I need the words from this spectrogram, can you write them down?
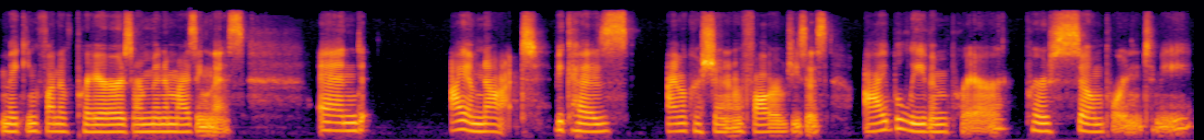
making fun of prayers or minimizing this. And I am not because I'm a Christian, I'm a follower of Jesus. I believe in prayer. Prayer is so important to me.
